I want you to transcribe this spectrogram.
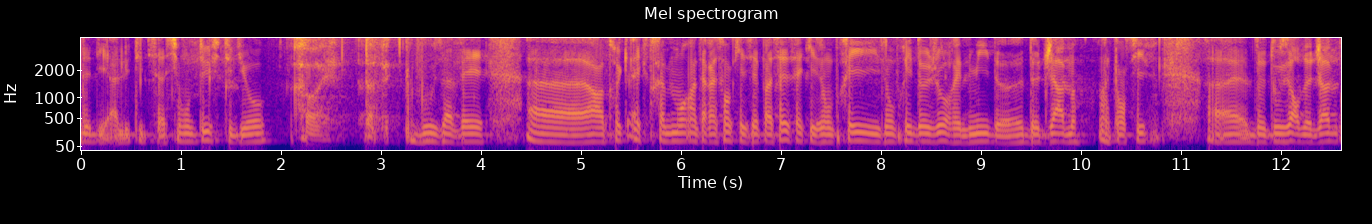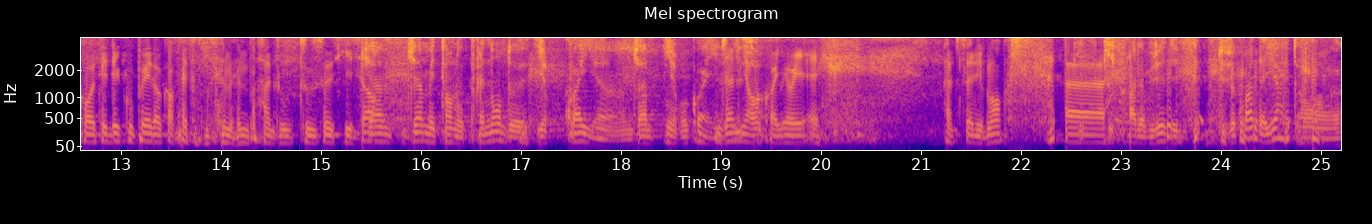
dédié à l'utilisation du studio, Ah ouais, à fait. vous avez euh, un truc extrêmement intéressant qui s'est passé, c'est qu'ils ont pris, ils ont pris deux jours et demi de, de jam intensif, euh, de 12 heures de jam qui ont été découpés. Donc en fait, on ne sait même pas d'où tout ceci sort. Jam, Jam étant le prénom de Iroquois, Jam Iroquois. Jam. Iroquois, oui. Absolument. Euh, qui fera l'objet, je crois d'ailleurs, dans, euh,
